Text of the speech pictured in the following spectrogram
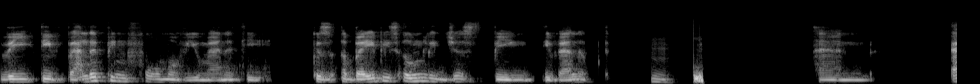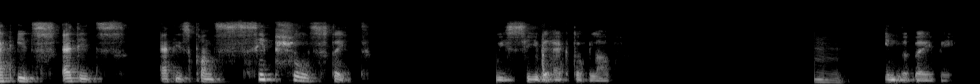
the developing form of humanity because a baby is only just being developed hmm. and at its at its at its conceptual state we see the act of love mm. in the baby.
